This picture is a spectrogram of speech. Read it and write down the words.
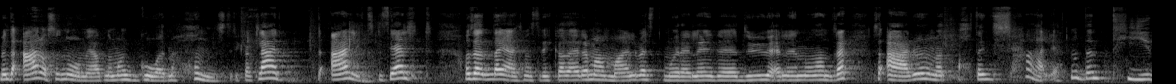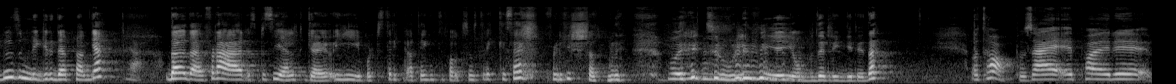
Men det er også noe med at når man går med håndstrikka klær, det er litt spesielt. Altså enten det er jeg som har strikka det, eller mamma eller bestemor eller eh, du eller noen andre, så er det jo noe med at å, den kjærligheten, den tiden som ligger i det plagget. Ja. Det er jo derfor det er spesielt gøy å gi bort strikka ting til folk som strikker selv. For de skjønner hvor utrolig mye jobb det ligger i det. Å ta på seg et par eh,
